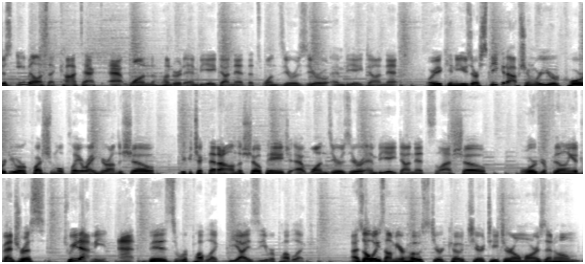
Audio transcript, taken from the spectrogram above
Just email us at contact at 100mba.net. That's 100mba.net. Or you can use our Speak It option where you record your question. We'll play it right here on the show. You can check that out on the show page at 100mba.net slash show. Or if you're feeling adventurous, tweet at me at BizRepublic, B I Z Republic. As always, I'm your host, your coach, your teacher, Omar Zenhom.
